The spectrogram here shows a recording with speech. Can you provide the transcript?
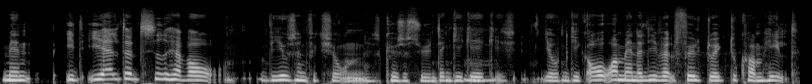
Men i, i al den tid her, hvor virusinfektionen, kyssesygen, den gik mm. ikke, jo, den gik over, men alligevel følte du ikke, du kom helt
